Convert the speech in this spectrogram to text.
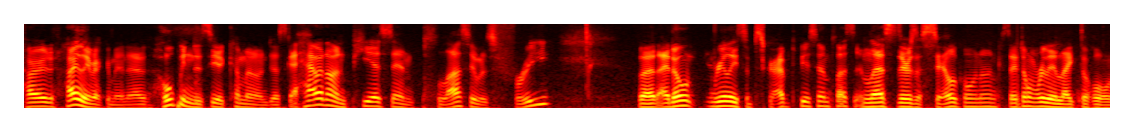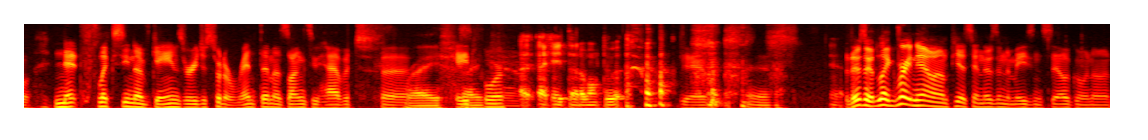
Hard, highly recommend. I'm hoping to see it come out on disc. I have it on PSN Plus. It was free, but I don't really subscribe to PSN Plus unless there's a sale going on because I don't really like the whole Netflixing of games where you just sort of rent them as long as you have it uh, Right. paid right. for. I, I hate that. I won't do it. Yeah. Yeah. But there's a like right now on PSN. There's an amazing sale going on.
